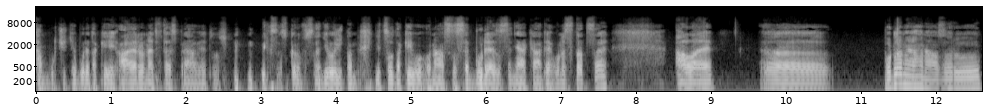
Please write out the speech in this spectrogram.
tam určitě bude taky Aeronet v té zprávě, to bych se skoro vsadil, že tam něco taky o nás zase bude, zase nějaká dehonestace, ale e, podle mého názoru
